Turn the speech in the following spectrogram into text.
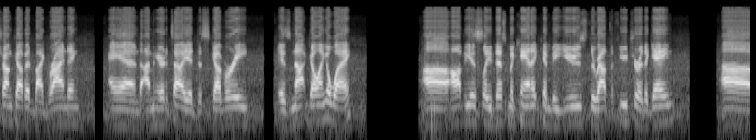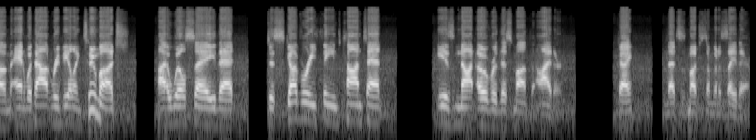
chunk of it by grinding. And I'm here to tell you, Discovery is not going away. Uh, obviously, this mechanic can be used throughout the future of the game. Um, and without revealing too much, I will say that discovery themed content is not over this month either. Okay? That's as much as I'm going to say there.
